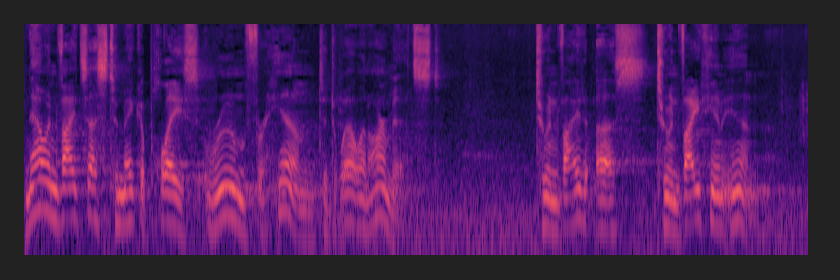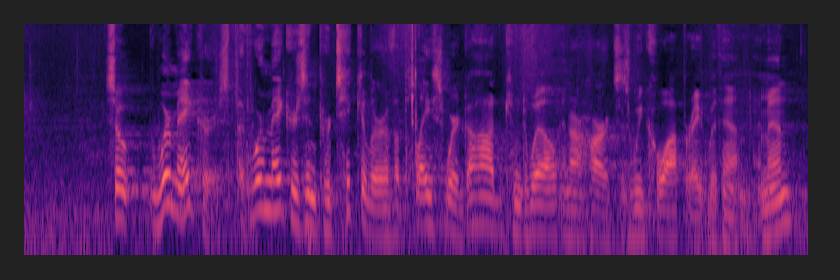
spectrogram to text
now invites us to make a place, room for Him to dwell in our midst, to invite us, to invite Him in. So we're makers, but we're makers in particular of a place where God can dwell in our hearts as we cooperate with Him. Amen?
